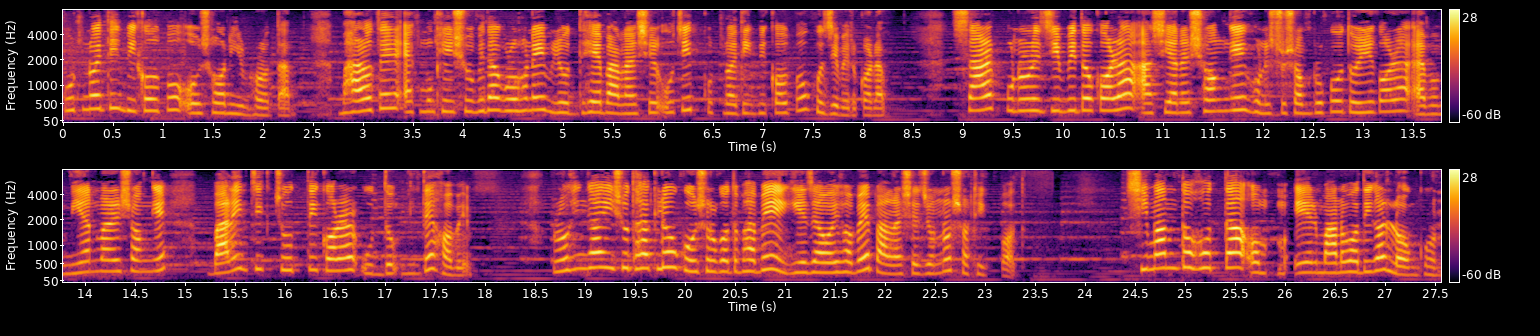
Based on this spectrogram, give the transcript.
কূটনৈতিক বিকল্প ও স্বনির্ভরতা। ভারতের একমুখী সুবিধা গ্রহণের বিরুদ্ধে বাংলাদেশের উচিত কূটনৈতিক বিকল্প খুঁজে বের করা। সার্ক পুনরুজ্জীবিত করা, আসিয়ানের সঙ্গে ঘনিষ্ঠ সম্পর্ক তৈরি করা এবং মিয়ানমারের সঙ্গে বাণিজ্যিক চুক্তি করার উদ্যোগ নিতে হবে। রোহিঙ্গা ইস্যু থাকলেও কৌশলগতভাবে এগিয়ে যাওয়াই হবে বাংলাদেশের জন্য সঠিক পথ। সীমান্ত হত্যা ও এর মানবাধিকার লঙ্ঘন।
